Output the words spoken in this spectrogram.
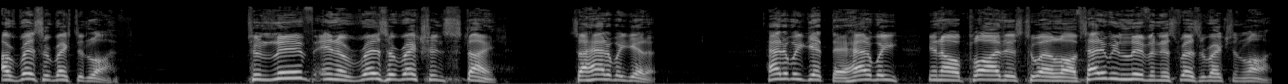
a resurrected life, to live in a resurrection state. So, how do we get it? How do we get there? How do we, you know, apply this to our lives? How do we live in this resurrection life?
